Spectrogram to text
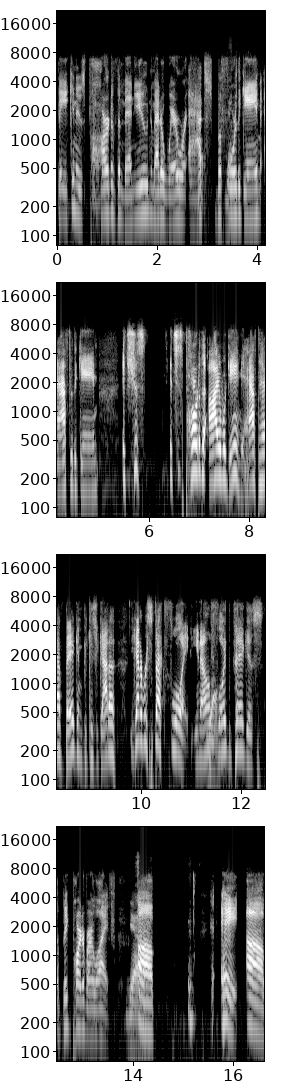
bacon is part of the menu, no matter where we're at before yeah. the game, after the game. It's just it's just part of the Iowa game. You have to have bacon because you gotta you gotta respect Floyd. You know, yeah. Floyd the pig is a big part of our life. Yeah. Uh, hey, uh,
